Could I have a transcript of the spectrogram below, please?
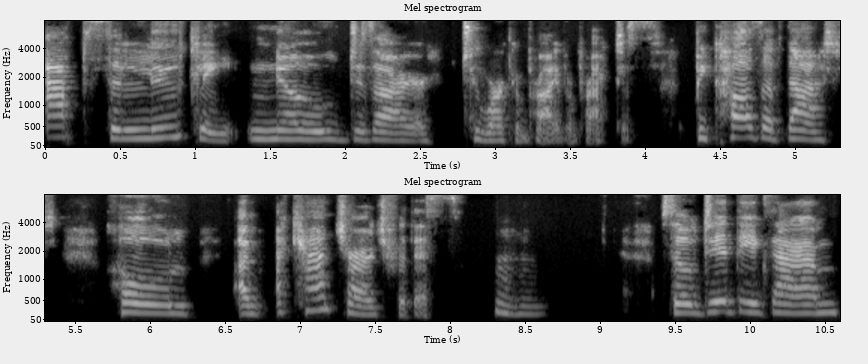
absolutely no desire to work in private practice because of that whole I'm, I can not charge for this. Mm-hmm. So did the exam,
